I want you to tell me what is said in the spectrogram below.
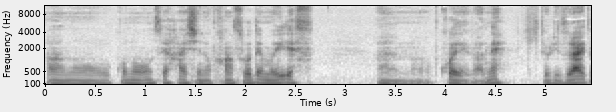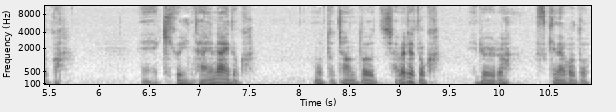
あのこの音声配信の感想でもいいです。あの声がね聞き取りづらいとか、えー、聞くに耐えないとかもっとちゃんと喋れとかいろいろ 好きなこと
